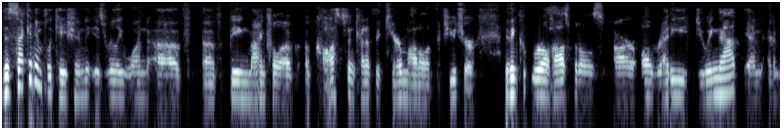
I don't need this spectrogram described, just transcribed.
the second implication is really one of, of being mindful of, of costs and kind of the care model of the future. I think rural hospitals are already doing that and, and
